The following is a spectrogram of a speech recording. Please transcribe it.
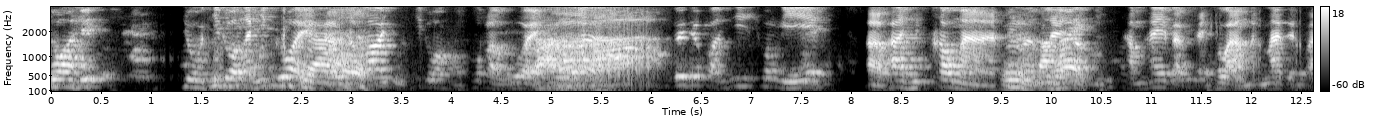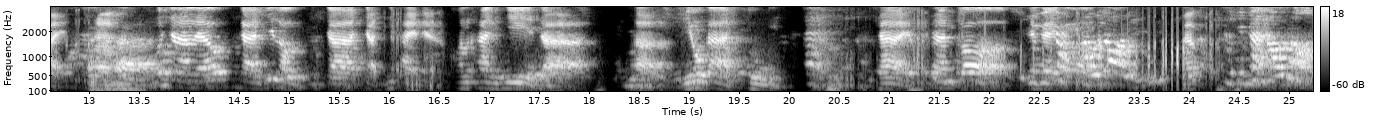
ดวงอาทิตย์ อยู่ที่ดวงอาทิตย์ด้วยครับแล้วก็อยู่ที่ดวงของพวกเราด้วยอ่า เพราะว่าด้วยด้วยความที่ช่วงนี้อ่าพระอาทิตย์เข้ามาอืมทำให้ทำให้แบบแสงสว่างมันมากเกินไป อ่าเพราะฉะนั้นแล้วการที่เราจะจัดที่ไทยเนี่ยค่อนข้างที่จะอ่ามีโอกาสสูง ใช่เพราะฉะนั้นก็ยังไงจัก็ดเอาดอนครับคือจะจัดเอาดอน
